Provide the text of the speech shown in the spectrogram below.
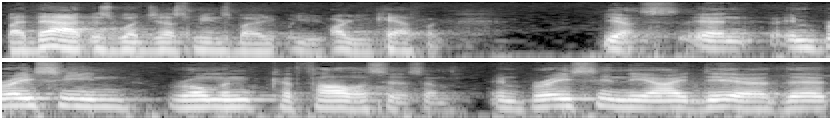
by that is what just means by are you Catholic? Yes, and embracing Roman Catholicism, embracing the idea that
